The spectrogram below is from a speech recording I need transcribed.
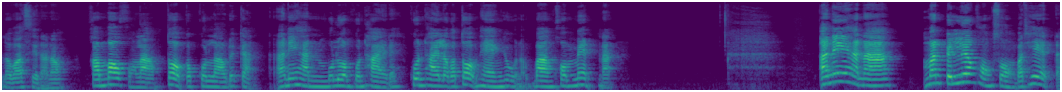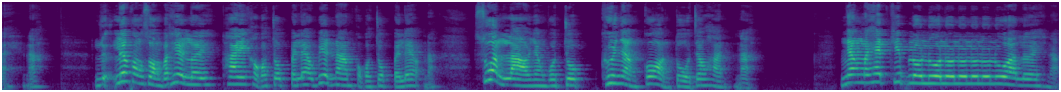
แล้วว่าเสร็จอะเนาะคำเบ้าของเราตอบกับคนลาวด้วยกัน อันนี้หันบรวมคนไทยเด้คนไทยเราก็ตอบแหงอยู่นะบางคอมเมนต์นะอันนี้ฮะนะ มันเป็นเรื่องของสองประเทศได้นะ เรื่องของสองประเทศเลย ไทยเขาก็จบไปแล้ว เวียดนามเขาก็จบไปแล้วนะ ส่วนลาวยังบ่จบ คืออย่างก้อนโตเจ้าหันนะ ยังมาเฮ็ดคลิปรัวๆๆๆๆเลยนะ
